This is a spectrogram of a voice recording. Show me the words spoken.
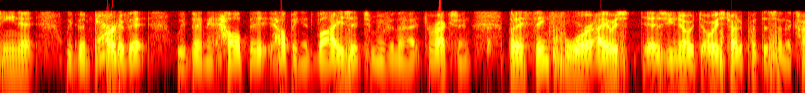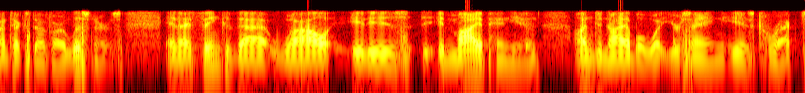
seen it. We've been part of it. We've been help it, helping advise it to move in that direction. But I think for I always, as you know, always try to put this in the context of our listeners, and I think that while it is, in my opinion, undeniable what you're saying is correct,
